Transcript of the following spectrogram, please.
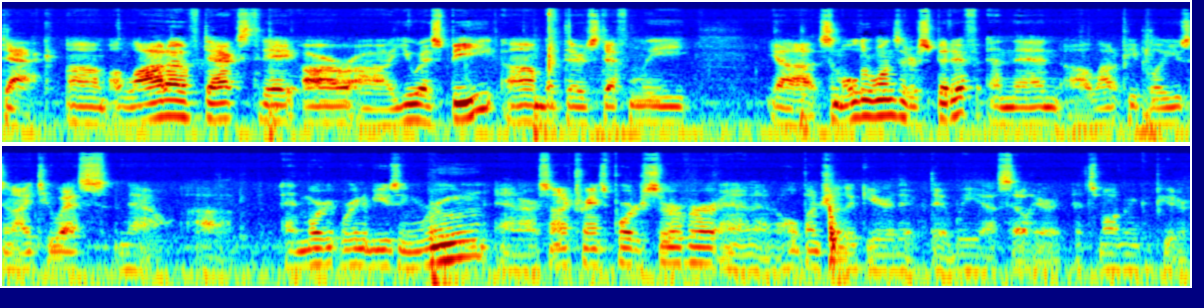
DAC. Um, a lot of DACs today are uh, USB, um, but there's definitely uh, some older ones that are SPDIF, and then a lot of people are using I2S now. Uh, and we're, we're going to be using Roon and our Sonic Transporter server and a whole bunch of other gear that, that we uh, sell here at, at Small Green Computer.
